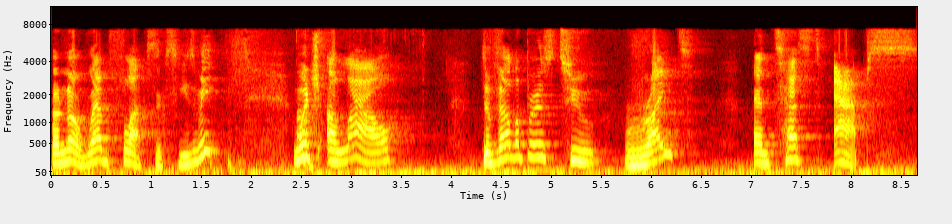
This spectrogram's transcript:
Or no, Web Flux, excuse me, which allow developers to write and test apps.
